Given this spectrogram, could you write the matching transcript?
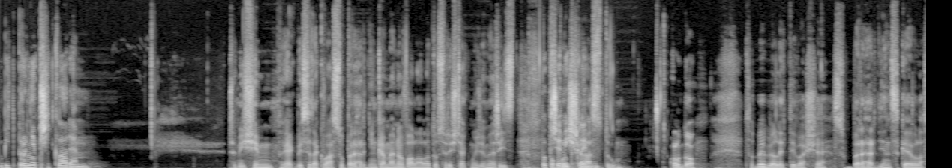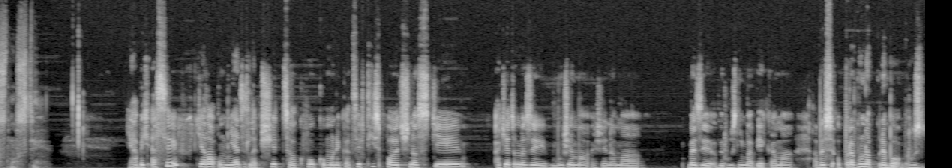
být pro ně příkladem. Přemýšlím, jak by se taková superhrdinka jmenovala, ale to si když tak můžeme říct po podcastu. Olgo, co by byly ty vaše superhrdinské vlastnosti? Já bych asi chtěla umět zlepšit celkovou komunikaci v té společnosti, ať je to mezi mužema a ženama, mezi různýma věkama, aby se opravdu, na, nebo růz,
